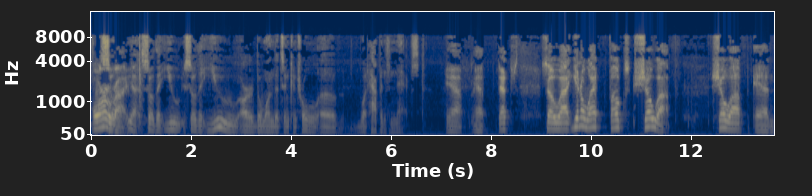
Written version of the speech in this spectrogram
or so, arrive. Yeah, so that you, so that you are the one that's in control of what happens next. Yeah, yeah, that's so. Uh, you know what, folks, show up, show up, and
